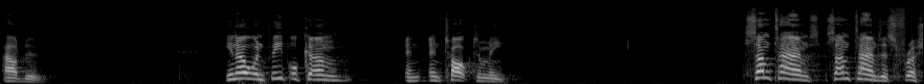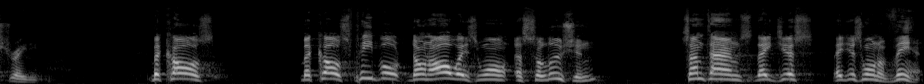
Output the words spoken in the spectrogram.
I'll do. You know, when people come and, and talk to me, sometimes, sometimes it's frustrating because, because people don't always want a solution. Sometimes they just, they just want a vent.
